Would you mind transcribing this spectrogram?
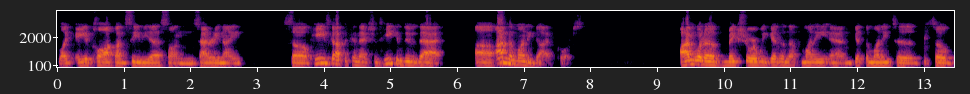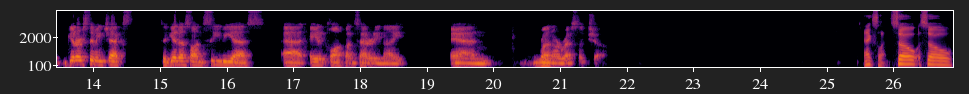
like eight o'clock on CBS on Saturday night. So he's got the connections. He can do that. Uh, I'm the money guy, of course. I'm going to make sure we get enough money and get the money to so get our stimmy checks to get us on CBS at eight o'clock on Saturday night and run our wrestling show. Excellent. So so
